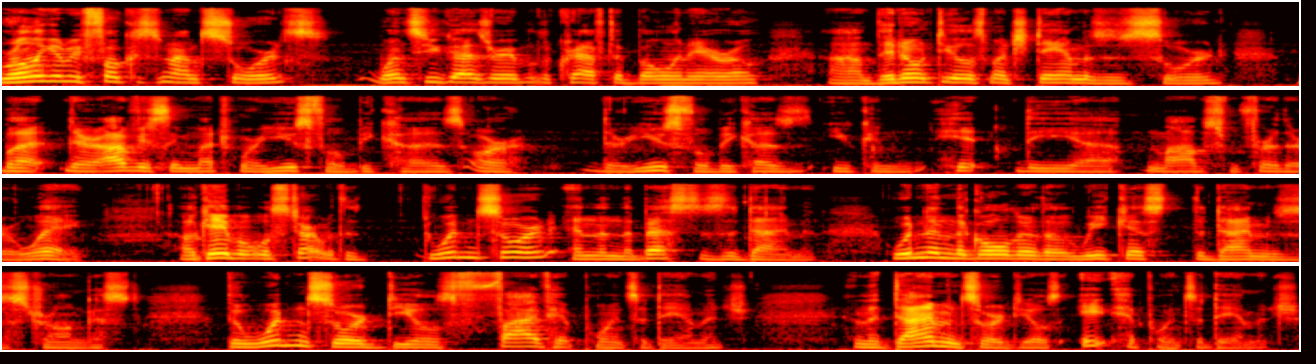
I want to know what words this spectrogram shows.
We're only going to be focusing on swords. Once you guys are able to craft a bow and arrow, um, they don't deal as much damage as a sword, but they're obviously much more useful because, or they're useful because you can hit the uh, mobs from further away. Okay, but we'll start with the wooden sword, and then the best is the diamond. Wooden and the gold are the weakest, the diamond is the strongest. The wooden sword deals 5 hit points of damage, and the diamond sword deals 8 hit points of damage.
